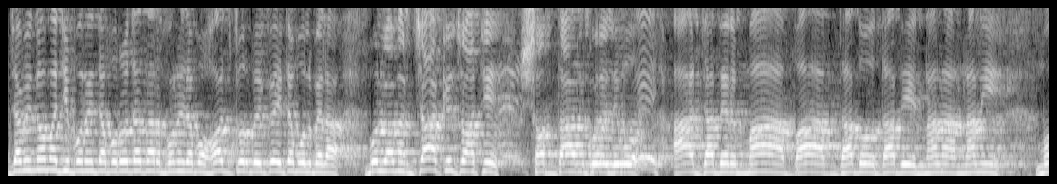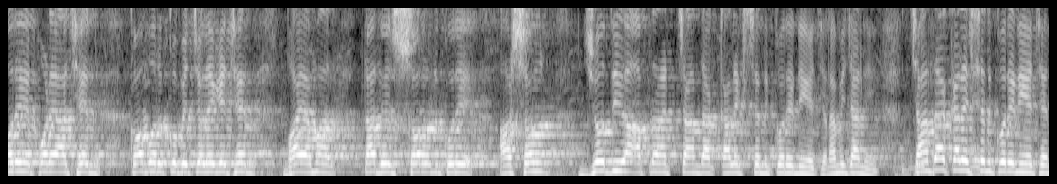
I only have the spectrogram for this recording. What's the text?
যে আমি নমাজি বনে যাব, রোজাদার বনে যাব, হজ করব এটা বলবে না। বলবে, আমার যা কিছু আছে, সব দান করে দেব। আর যাদের মা, বাপ, দাদো, দাদি, নানা, নানি মরে পড়ে আছেন কবর কবে চলে গেছেন। ভাই আমার তাদের স্মরণ করে আসুন। যদিও আপনারা চাঁদা কালেকশন করে নিয়েছেন আমি জানি। চাঁদা কালেকশন করে নিয়েছেন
